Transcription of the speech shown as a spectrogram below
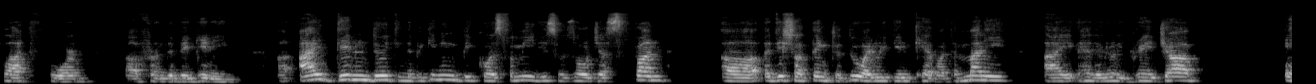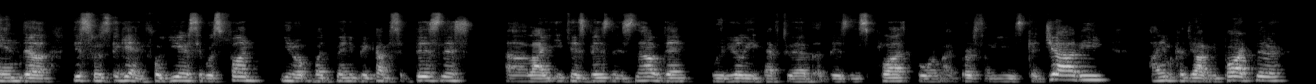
platform uh, from the beginning. Uh, I didn't do it in the beginning because for me, this was all just fun, uh, additional thing to do. I really didn't care about the money. I had a really great job. And uh, this was, again, for years, it was fun, you know, but when it becomes a business, uh, like it is business now, then we really have to have a business platform. I personally use Kajabi. I am Kajabi partner,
